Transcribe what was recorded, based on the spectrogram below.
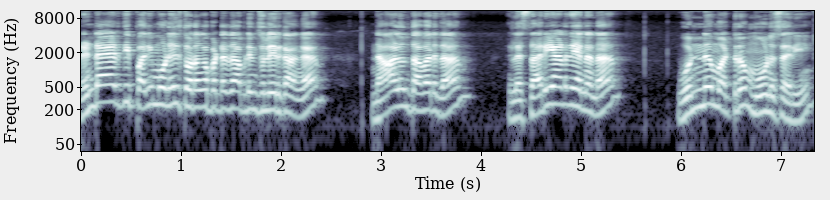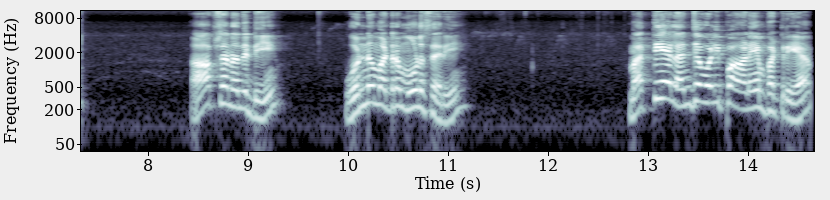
ரெண்டாயிரத்தி பதிமூணில் தொடங்கப்பட்டது அப்படின்னு சொல்லியிருக்காங்க. நாலும் தவறு தான் இதில் சரியானது என்னென்னா ஒன்று மற்றும் மூணு சரி. ஆப்ஷன் வந்து டி ஒன்று மற்றும் மூணு சரி. மத்திய லஞ்ச ஒழிப்பு ஆணையம் பற்றிய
